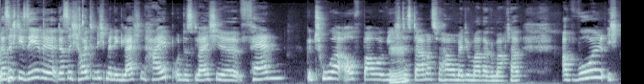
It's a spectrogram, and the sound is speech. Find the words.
dass ich die Serie, dass ich heute nicht mehr den gleichen Hype und das gleiche Fangetue aufbaue, wie ich Mhm. das damals für How I Met Your Mother gemacht habe, obwohl ich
